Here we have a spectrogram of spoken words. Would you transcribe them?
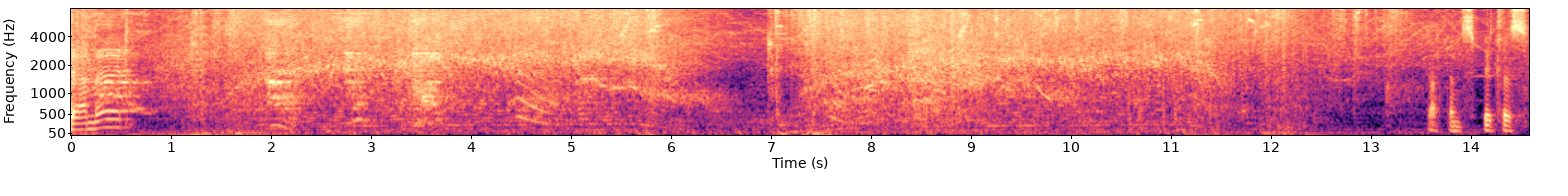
Damn it. Them spitters.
